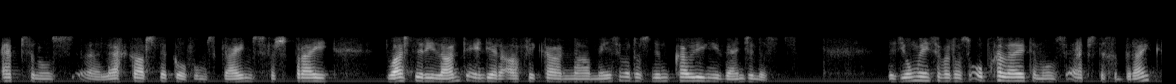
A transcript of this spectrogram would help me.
apps en ons uh, legkaartstukke of ons games versprei dwars deur die land en deur Afrika na mense wat ons noem coding evangelists. Dis jong mense wat ons opgelei het om ons apps te gebruik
